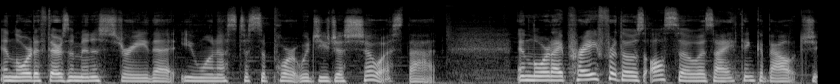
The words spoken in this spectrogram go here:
And Lord, if there's a ministry that you want us to support, would you just show us that? And Lord, I pray for those also as I think about ju-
